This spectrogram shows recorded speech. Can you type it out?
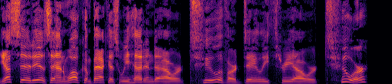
Yes, it is. And welcome back as we head into hour two of our daily three hour tour.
